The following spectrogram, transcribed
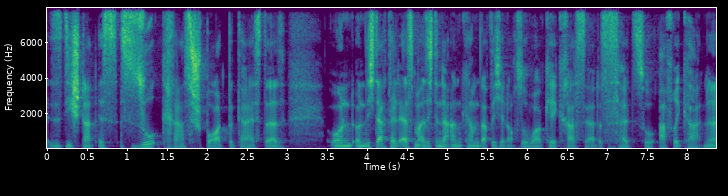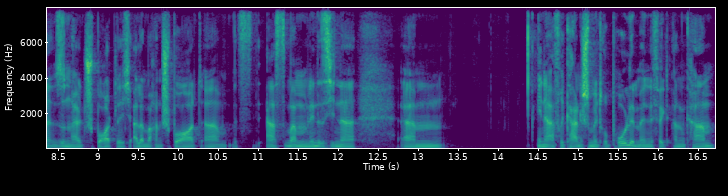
es ist die Stadt ist so krass sportbegeistert. Und, und ich dachte halt erstmal, als ich dann da ankam, dachte ich halt auch so, wow, okay, krass, ja, das ist halt so Afrika, ne? Sind halt sportlich, alle machen Sport. Ja? Das erste Mal im Leben, dass ich in einer, ähm, in einer afrikanischen Metropole im Endeffekt ankam.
